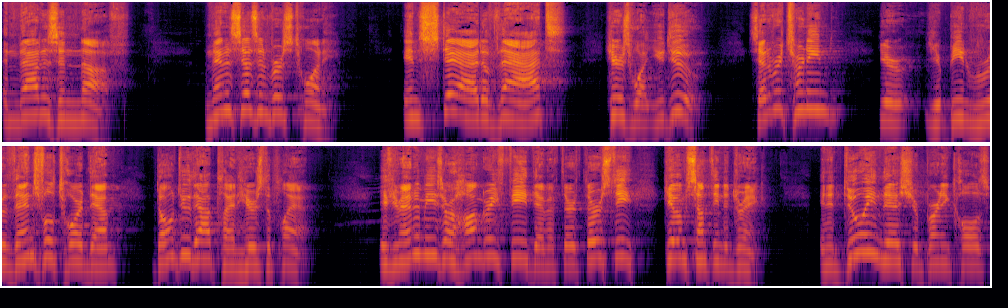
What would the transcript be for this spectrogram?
and that is enough. And then it says in verse 20, instead of that, here's what you do. Instead of returning, you're, you're being revengeful toward them, don't do that plan. Here's the plan if your enemies are hungry, feed them. If they're thirsty, give them something to drink. And in doing this, you're burning coals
